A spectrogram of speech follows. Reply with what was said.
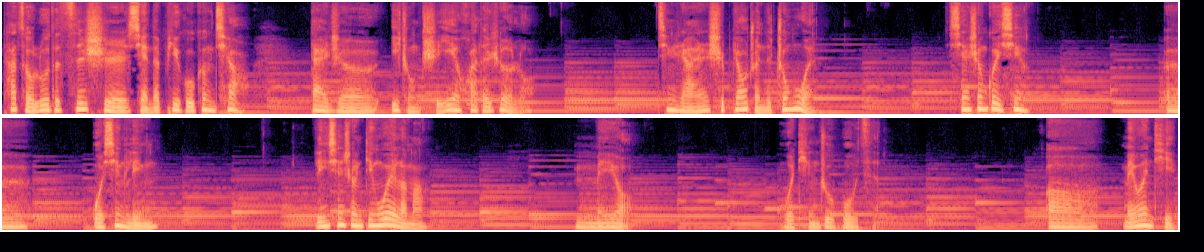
他走路的姿势显得屁股更翘，带着一种职业化的热络。竟然是标准的中文。先生贵姓？呃，我姓林。林先生定位了吗？没有。我停住步子。哦，没问题，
